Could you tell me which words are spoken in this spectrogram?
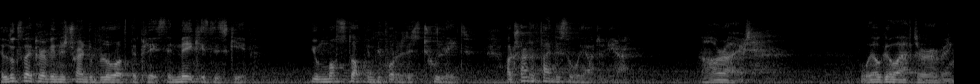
It looks like Irving is trying to blow up the place and make his escape. You must stop him before it is too late. I'll try to find us a way out of here. All right. We'll go after Irving.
